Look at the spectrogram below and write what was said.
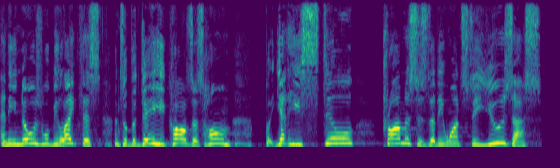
And he knows we'll be like this until the day he calls us home, but yet he still promises that He wants to use us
